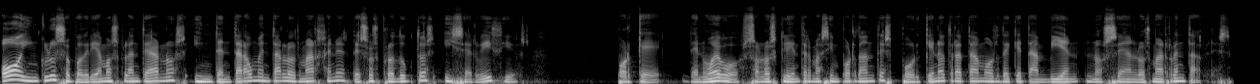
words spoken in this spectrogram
O incluso podríamos plantearnos intentar aumentar los márgenes de esos productos y servicios. Porque, de nuevo, son los clientes más importantes, ¿por qué no tratamos de que también nos sean los más rentables?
